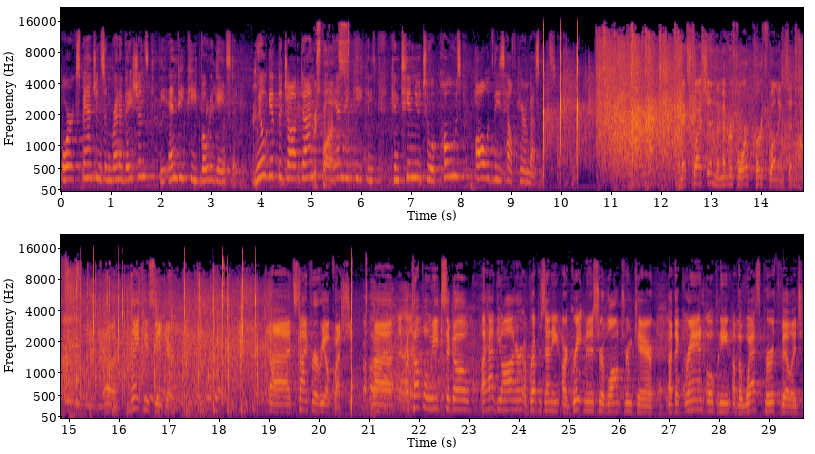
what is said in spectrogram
or expansions and renovations, the NDP vote against it. We'll get the job done. Response. The NDP can continue to oppose all of these health care investments. The next question, the member for Perth Wellington. Uh, thank you, Speaker. Uh, it's time for a real question. Uh, a couple weeks ago, I had the honour of representing our great Minister of Long-Term Care at the grand opening of the West Perth Village,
